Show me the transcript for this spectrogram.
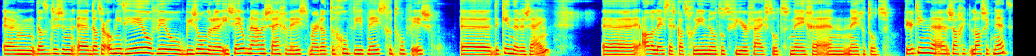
Um, dat, het dus een, uh, dat er ook niet heel veel bijzondere IC-opnames zijn geweest. Maar dat de groep die het meest getroffen is, uh, de kinderen zijn. Uh, alle leeftijdscategorieën 0 tot 4, 5 tot 9 en 9 tot 14 uh, zag ik, las ik net.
